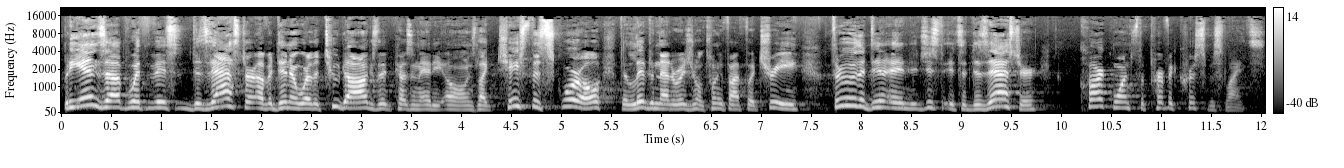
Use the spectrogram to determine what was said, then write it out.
But he ends up with this disaster of a dinner where the two dogs that cousin Eddie owns, like, chase the squirrel that lived in that original 25 foot tree through the dinner, and it just, it's a disaster. Clark wants the perfect Christmas lights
